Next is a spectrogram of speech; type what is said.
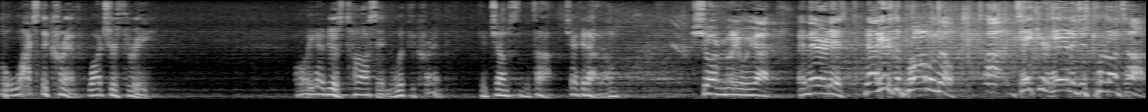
But watch the crimp. Watch your three. All you gotta do is toss it, and with the crimp, it jumps to the top. Check it out, huh? Show everybody what we got. And there it is. Now here's the problem though. Uh, take your hand and just put it on top.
